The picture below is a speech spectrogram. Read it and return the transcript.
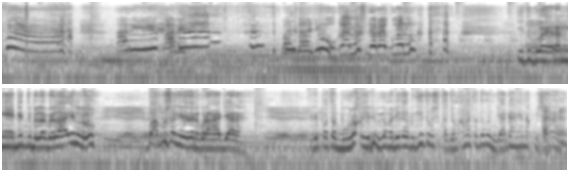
Pak Arif Arif Bandel juga lu saudara gua lu itu gue heran ngedit dibela-belain loh Iya iya bagus lagi dan kurang ajar. Iya iya jadi foto buruk jadi sama dia kayak begitu. Tajam amat tuh jadah enak bisaan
